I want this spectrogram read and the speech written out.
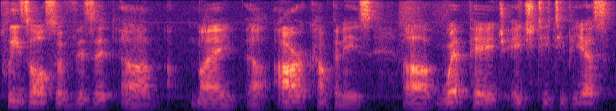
Please also visit uh, my uh, our company's uh, webpage, https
